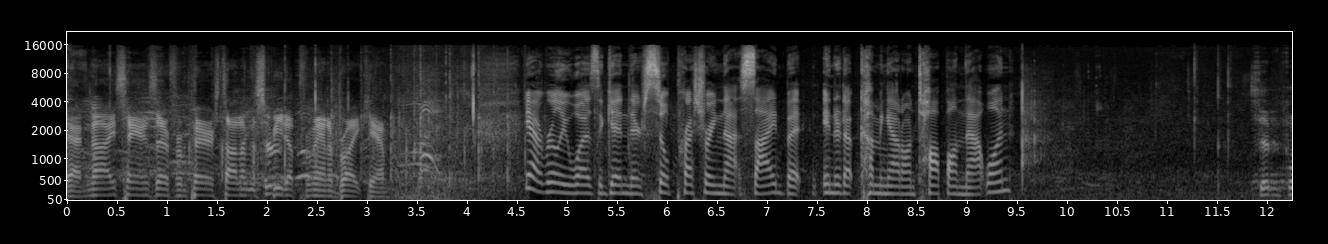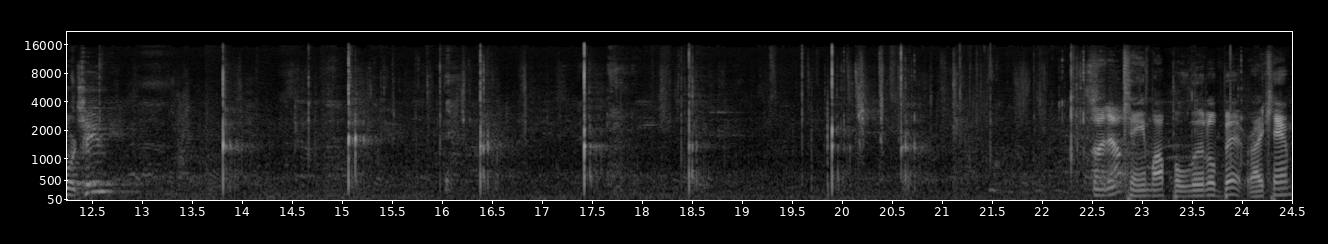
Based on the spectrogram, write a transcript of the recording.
Yeah, nice hands there from Paris. Todd on the speed up from Anna Bright, Cam. Yeah, it really was. Again, they're still pressuring that side, but ended up coming out on top on that one. Seven four two. Side out. Came up a little bit, right, Cam?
